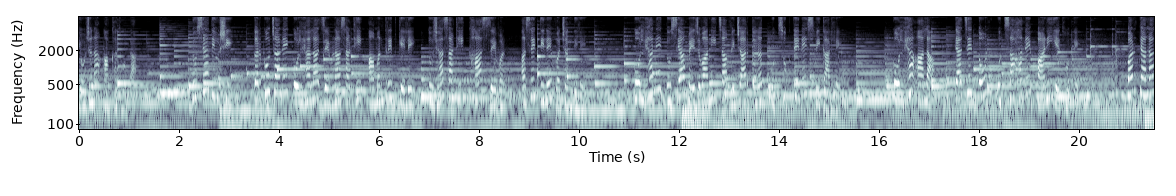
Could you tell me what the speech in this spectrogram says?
योजना आखत होता. दुसऱ्या दिवशी कर्कोचाने कोल्ह्याला जेवणासाठी आमंत्रित केले तुझ्यासाठी खास जेवण असे तिने वचन दिले. कोल्ह्याने दुसऱ्या मेजवानीचा विचार करत उत्सुकतेने स्वीकारले. कोल्ह्या आला त्याचे तोंड उत्साहाने पाणी येत होते. पण त्याला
